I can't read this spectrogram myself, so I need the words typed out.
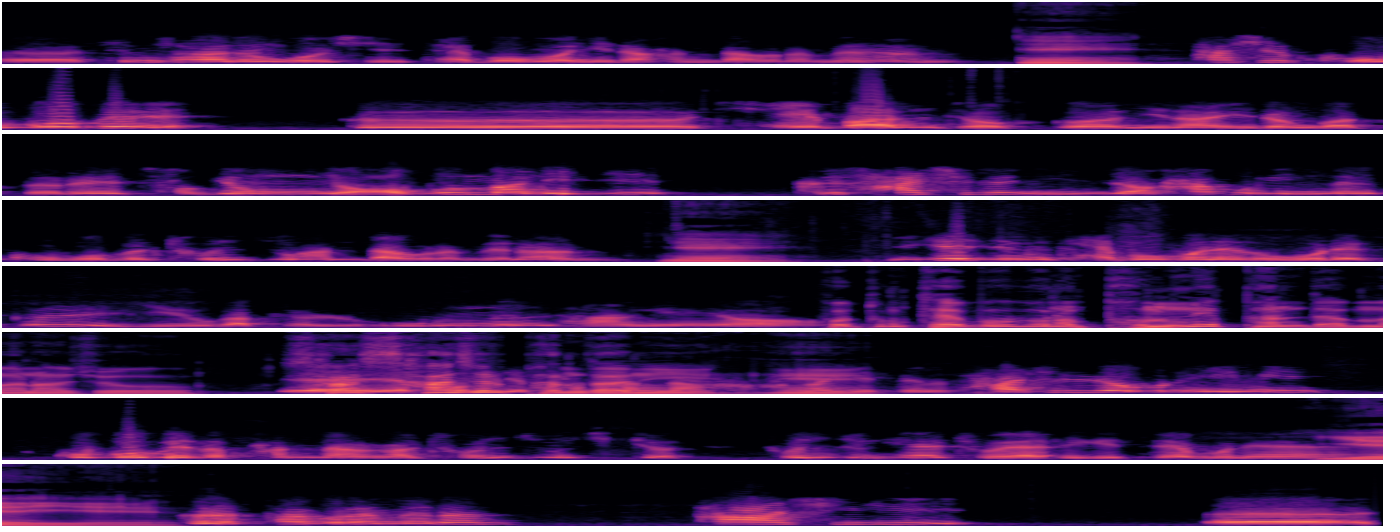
어, 심사하는 곳이 대법원이라 한다 그러면 예. 사실 고법의 그 재반 조건이나 이런 것들의 적용 여부만이지 그 사실을 인정하고 있는 고법을 존중한다 그러면은 예. 이게 지금 대법원에서 오래 끌 이유가 별로 없는 상황이에요. 보통 대법원은 법리 판단만 하죠. 예, 사, 예, 사실 판단이. 판단 하기 예. 때문에 사실 여부는 이미 고법에서 판단한 걸 존중시켜 존중해 줘야 되기 때문에 예, 예. 그렇다 그러면은 사실이 에,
